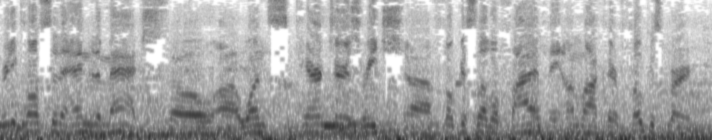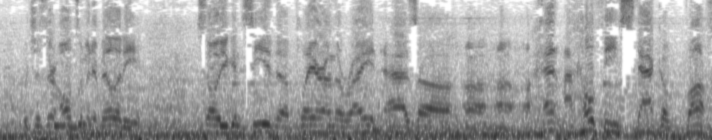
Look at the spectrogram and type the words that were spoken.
pretty close to the end of the match. So uh, once characters reach uh, focus level five, they unlock their focus burn, which is their ultimate ability. So you can see the player on the right has a, a, a, a, he- a healthy stack of buffs.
